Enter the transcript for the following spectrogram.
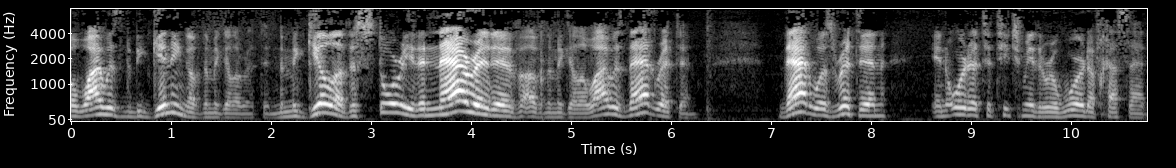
But why was the beginning of the Megillah written? The Megillah, the story, the narrative of the Megillah, why was that written? That was written in order to teach me the reward of chesed,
